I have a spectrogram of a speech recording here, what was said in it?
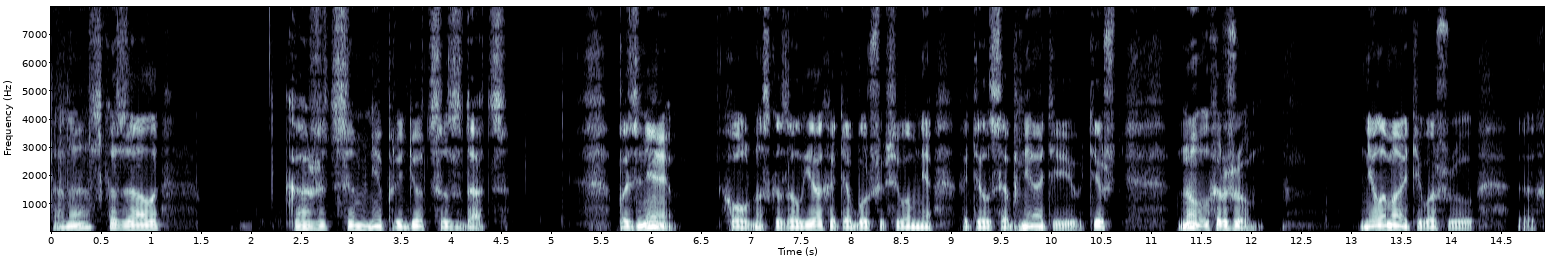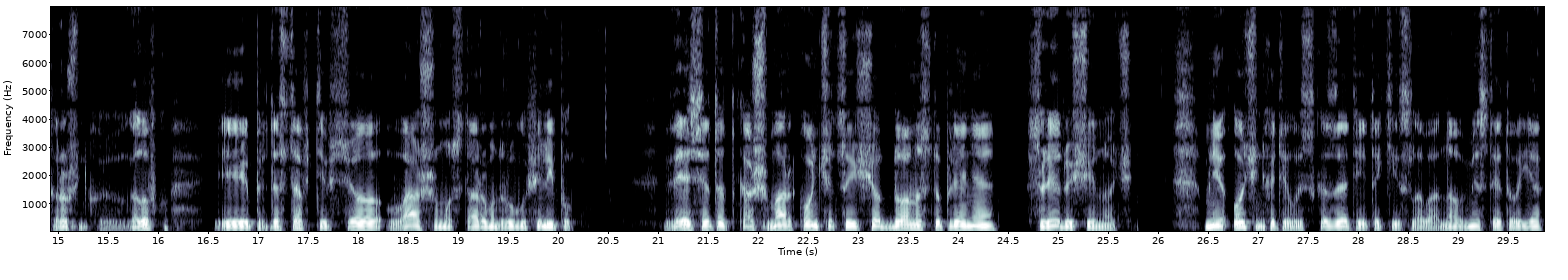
Она сказала, «Кажется, мне придется сдаться». Позднее, — холодно сказал я, хотя больше всего мне хотелось обнять и утешить. «Ну, хорошо, не ломайте вашу э, хорошенькую головку» и предоставьте все вашему старому другу Филиппу. Весь этот кошмар кончится еще до наступления следующей ночи. Мне очень хотелось сказать ей такие слова, но вместо этого я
